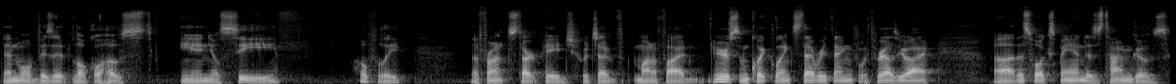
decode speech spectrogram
Then we'll visit localhost and you'll see, hopefully, the front start page, which I've modified. Here's some quick links to everything with Rails UI. Uh, this will expand as time goes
